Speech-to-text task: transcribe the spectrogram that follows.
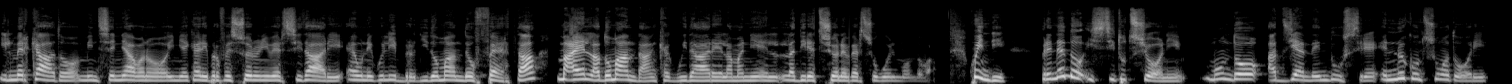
il mercato, mi insegnavano i miei cari professori universitari, è un equilibrio di domanda e offerta, ma è la domanda anche a guidare la, manie- la direzione verso cui il mondo va. Quindi Prendendo istituzioni, mondo aziende, industrie e noi consumatori,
